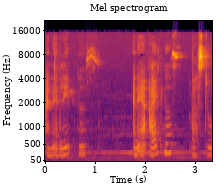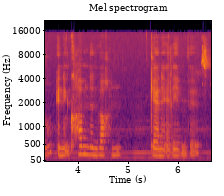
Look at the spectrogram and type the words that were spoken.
ein Erlebnis, ein Ereignis, was du in den kommenden Wochen gerne erleben willst.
